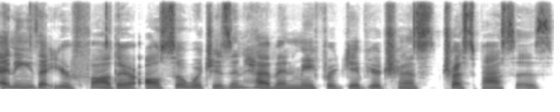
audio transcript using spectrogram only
any, that your Father also which is in heaven may forgive your trans- trespasses.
